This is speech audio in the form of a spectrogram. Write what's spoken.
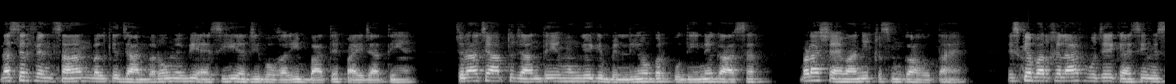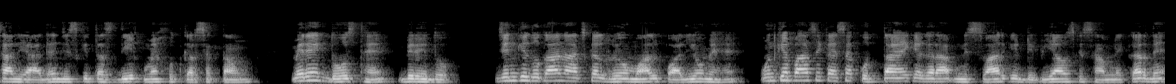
نہ صرف انسان بلکہ جانوروں میں بھی ایسی ہی عجیب و غریب باتیں پائی جاتی ہیں۔ چنانچہ آپ تو جانتے ہی ہوں گے کہ بلیوں پر پودینے کا اثر بڑا شہوانی قسم کا ہوتا ہے۔ اس کے برخلاف مجھے ایک ایسی مثال یاد ہے جس کی تصدیق میں خود کر سکتا ہوں۔ میرے ایک دوست ہیں بریدو جن کی دکان آج کل ریومال پالیوں میں ہے۔ ان کے پاس ایک ایسا کتا ہے کہ اگر آپ نسوار کی ڈبیا اس کے سامنے کر دیں،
